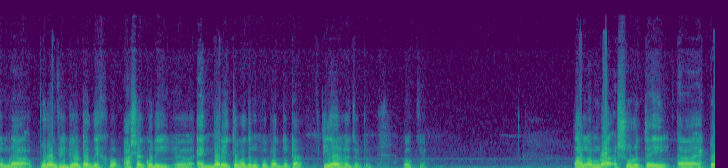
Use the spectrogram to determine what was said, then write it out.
তোমরা পুরো ভিডিওটা দেখো, আশা করি একবারেই তোমাদের উপপাদ্যটা ক্লিয়ার হয়ে যাবে। ওকে তাহলে আমরা শুরুতেই একটা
